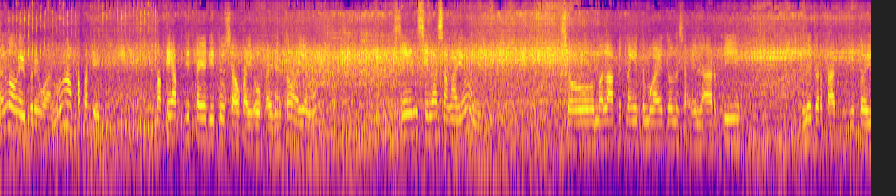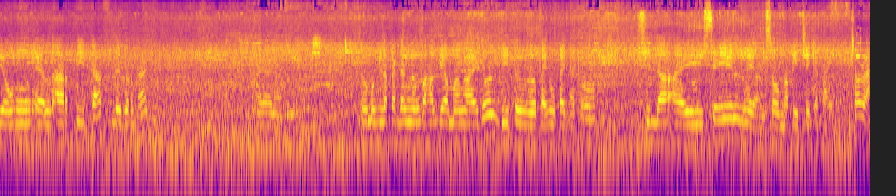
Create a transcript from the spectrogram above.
Hello everyone, mga kapatid. Paki-update tayo dito sa Okay-Okay na ito. Ayan o. Sale sila sa ngayon. So, malapit lang ito mga idol sa LRT Libertad. Ito yung LRT Top Libertad. Ayan o. So, maglakad lang ng bahagya mga idol dito kay Okay na to. Sila ay sale ngayon. So, makicheck tayo. Tara!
